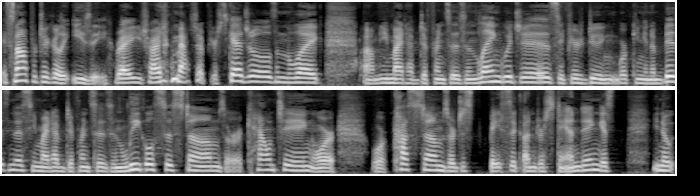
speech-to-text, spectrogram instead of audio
it's not particularly easy, right? You try to match up your schedules and the like. Um, you might have differences in languages. If you're doing working in a business, you might have differences in legal systems or accounting or or customs or just basic understanding. Is you know,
